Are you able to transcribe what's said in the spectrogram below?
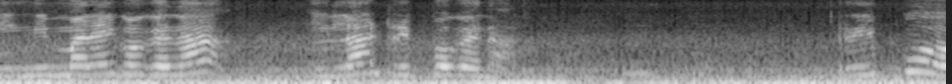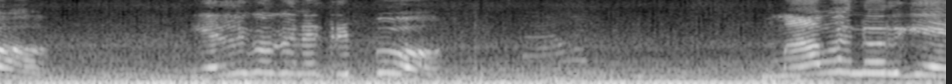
ಈಗ ನಿಮ್ಮ ಮನೆಗೆ ಹೋಗೋಣ ಇಲ್ಲ ಟ್ರಿಪ್ ಹೋಗೋಣ ಟ್ರಿಪ್ಪು ಎಲ್ಲಿಗೆ ಹೋಗೋಣ ಟ್ರಿಪ್ಪು ಮಾವನೂರಿಗೆ.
